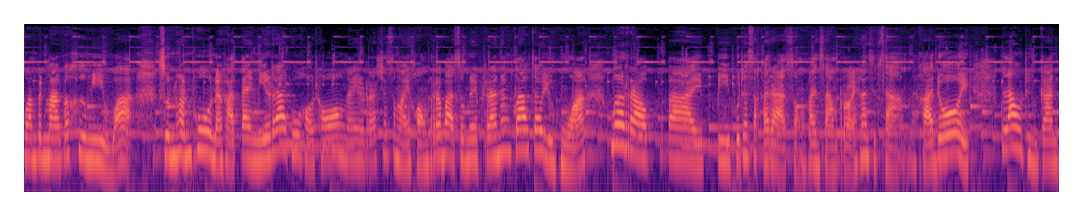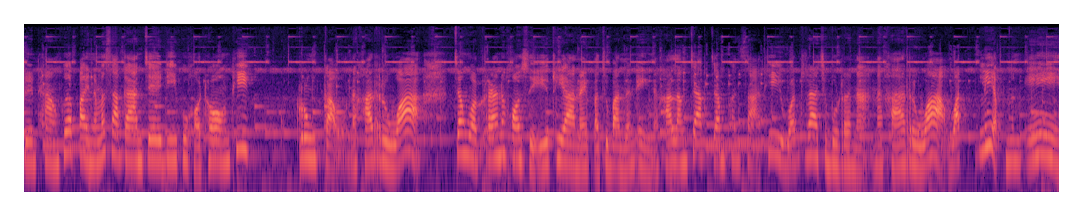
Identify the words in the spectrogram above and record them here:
ความเป็นมาก็คือมีอยู่ว่าสุนทรภู่นะคะ แต่งนิราศภูเขาทองในรัชสมัยของพระบาทสมเด็จพระนั่งเกล้าเจ้าอยู่หัว เมื่อเราวปลายปีพุทธศักราช 2353 นะคะ โดยเล่าถึงการเดินทางเพื่อไปนมัสการเจดีภูเขาทองที่ กรุงเก่านะคะ หรือว่าจังหวัดพระนครศรีอยุธยาในปัจจุบันนั่นเองนะคะ หลังจากจำพรรษาที่วัดราชบุรณะนะคะ หรือว่าวัดเลียบนั่นเอง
